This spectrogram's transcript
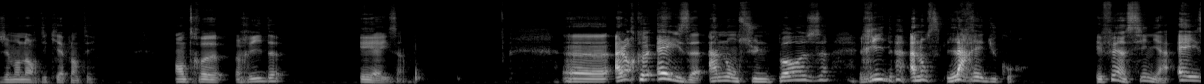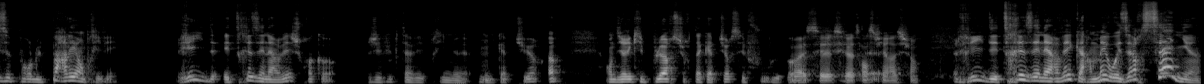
j'ai mon ordi qui a planté. Entre Reed et Hayes. Euh, alors que Hayes annonce une pause, Reed annonce l'arrêt du cours et fait un signe à Hayes pour lui parler en privé. Reed est très énervé, je crois j'ai vu que tu avais pris une, une capture. Hop, on dirait qu'il pleure sur ta capture, c'est fou le pauvre. Ouais, c'est la transpiration. Reed est très énervé car Mayweather saigne.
